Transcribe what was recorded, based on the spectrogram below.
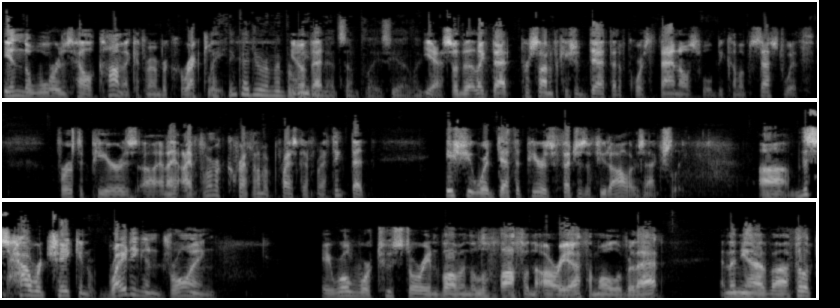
in the War is Hell comic, if I remember correctly. I think I do remember You know, reading that, that- someplace. Yeah, like Yeah, so that like that personification of death that of course Thanos will become obsessed with first appears, uh, and I, I if I remember correctly, I don't a price for it. I think that issue where death appears fetches a few dollars actually. Um, this is Howard Chaykin writing and drawing a World War II story involving the Luftwaffe and the RAF. I'm all over that. And then you have uh, Philip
